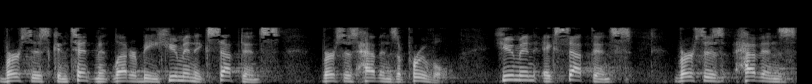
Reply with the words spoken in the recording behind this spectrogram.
versus contentment. Letter B, human acceptance versus heaven's approval. Human acceptance versus heaven's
